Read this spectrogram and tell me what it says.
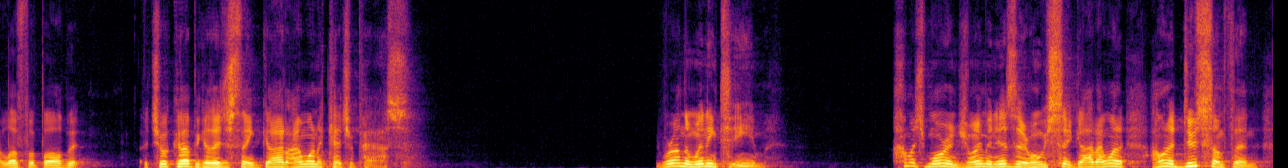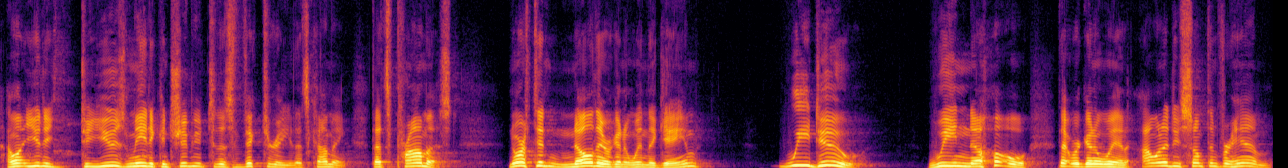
I love football, but I choke up because I just think, God, I want to catch a pass. We're on the winning team. How much more enjoyment is there when we say, God, I want, I want to do something. I want you to, to use me to contribute to this victory that's coming, that's promised. North didn't know they were going to win the game. We do. We know that we're going to win. I want to do something for him.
